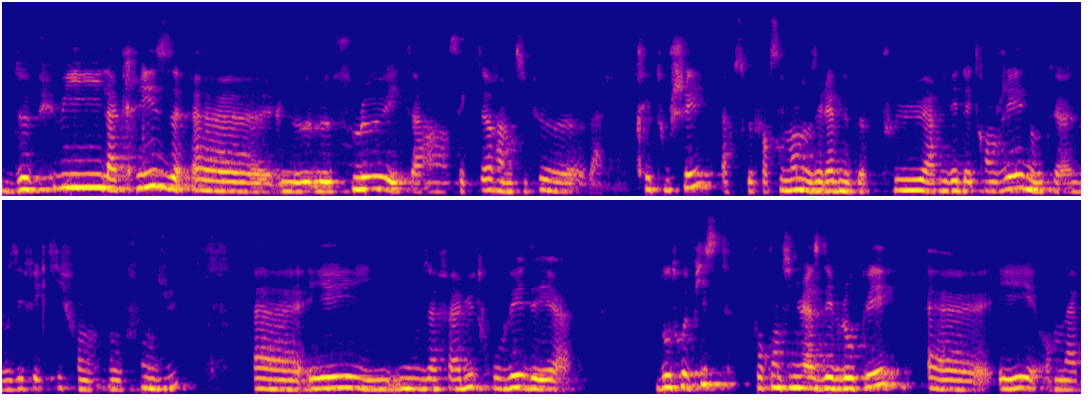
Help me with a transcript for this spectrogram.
Depuis la crise, euh, le, le, FLE est un secteur un petit peu bah, très touchés parce que forcément nos élèves ne peuvent plus arriver de l'étranger, donc euh, nos effectifs ont, ont fondu. Euh, et il, nous a fallu trouver des euh, d'autres pistes pour continuer à se développer. Euh, et on a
